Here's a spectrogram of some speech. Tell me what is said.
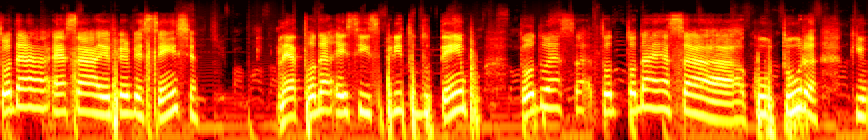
toda essa efervescência, né? Todo esse espírito do tempo, toda essa, to, toda essa cultura que,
